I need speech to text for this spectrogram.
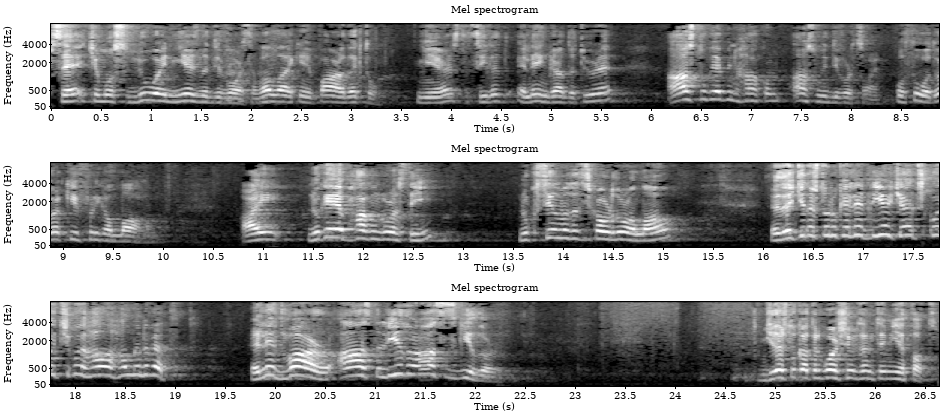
pse që mos luajnë njerëz me divorce. Vallahi kemi parë edhe këtu. Njerëz të cilët e lejnë gratë e tyre, as nuk jepin hakun, as nuk i divorcojnë. U thuhet, "Ore ki frik Allahun." Ai nuk e jep hakun gruas tij, nuk sillet me atë çka urdhëron Allahu. Edhe gjithashtu nuk e le të lirë që të shkojë të shikojë hallin e vet. E le të varur, as të lidhur, as të zgjidhur. Gjithashtu ka treguar Sheikhul Islam Ibn Tejmije thotë,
